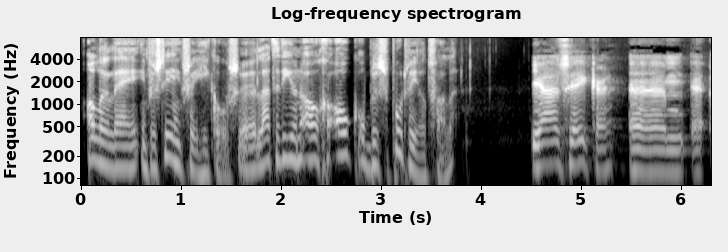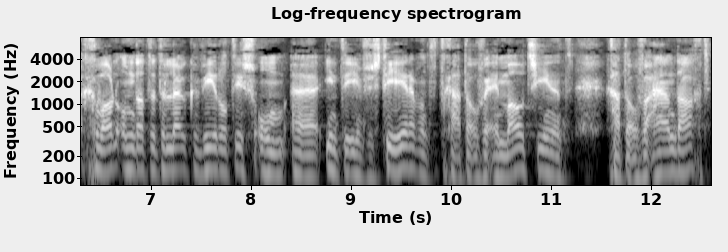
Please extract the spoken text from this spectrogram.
allerlei investeringsvehikels. Uh, laten die hun ogen ook op de sportwereld vallen? Ja, zeker. Um, gewoon omdat het een leuke wereld is om uh, in te investeren. Want het gaat over emotie en het gaat over aandacht.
